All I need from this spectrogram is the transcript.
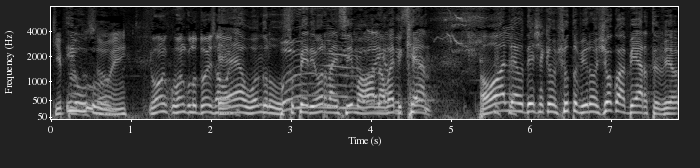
Que produção, o- hein? E o, ân- o ângulo 2 aonde? É, o ângulo superior lá em cima, ó, Olha na webcam. Olha, eu deixa que um chuto virou jogo aberto, viu?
